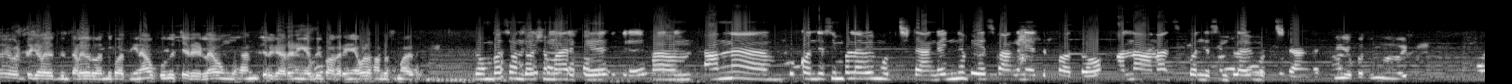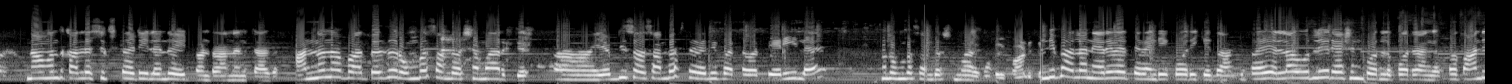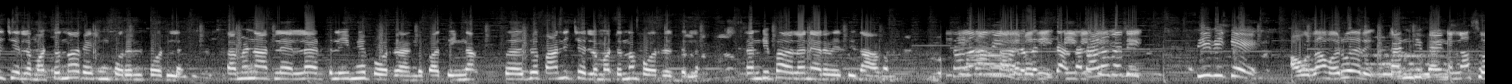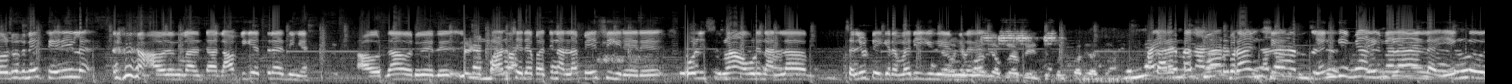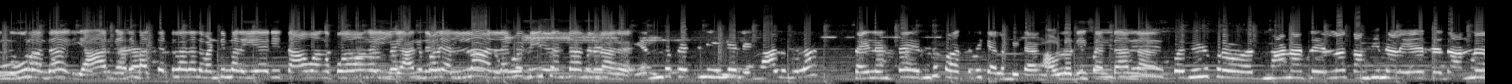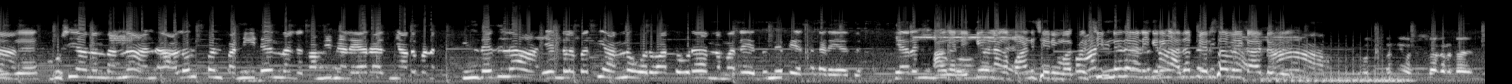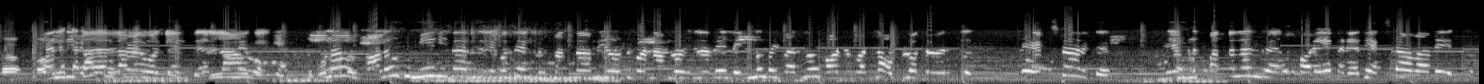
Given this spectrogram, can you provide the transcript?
வெற்றி கழகத்தின் தலைவர் வந்து பாத்தீங்கன்னா புதுச்சேரியில உங்க சந்திச்சிருக்காரு. நீங்க எப்படி பாக்குறீங்க? எவ்வளவு சந்தோஷமா இருக்கு? ரொம்ப சந்தோஷமா இருக்கு. அண்ணன் கொஞ்சம் சிம்பிளாவே முடிச்சிட்டாங்க. இன்னும் பேசுவாங்கன்னு எதிர்பார்த்தோம். அண்ணா ஆனா கொஞ்சம் சிம்பிளாவே முடிச்சிட்டாங்க. நான் வந்து காலைல சிக்ஸ் தேர்ட்டில இருந்து வெயிட் பண்றேன் அண்ணனுக்காக. அண்ணனை பார்த்தது ரொம்ப சந்தோஷமா இருக்கு. எப்படி சந்தோஷத்தை வெளிப்படுத்தவர் தெரியல. ரொம்ப சந்தோஷமா இருக்கும். கண்டிப்பா எல்லாம் நிறைவேற்ற வேண்டிய கோரிக்கை தான் இப்ப எல்லா ஊர்லயும் ரேஷன் பொருள் போடுறாங்க. இப்ப பாண்டிச்சேரியில மட்டும்தான் ரேஷன் பொருள் போடல. தமிழ்நாட்டுல எல்லா இடத்துலயுமே போடுறாங்க பாத்தீங்கன்னா. இப்ப இது பாண்டிச்சேரியில மட்டும்தான் போடுறது இல்ல கண்டிப்பா அதெல்லாம் நிறைவேற்றி தான் ஆகணும். தளபதி டிவிகே அவர் தான் வருவாரு. கண்டிப்பா. என்ன சொல்றதுனே தெரியல. அவருங்களா டாபிக் எத்தனாதீங்க அவர் தான் வருவாரு. பாண்டிச்சேரியை பத்தி நல்லா பேசிக்கிறாரு. போலீஸுக்குலாம் அவரு நல்லா சல்யூட் வைக்கிற மாதிரி இருக்குது எங்களுக்கு. கரெக்டா சூப்பரா இருந்துச்சு. எங்கேயுமே அந்த மேல இல்ல. எங்க எங்க ஊர்ல இருந்தா யாருங்க வந்து மத்த இடத்துல அந்த வண்டி மேல ஏறி தாவாங்க போவாங்க. அந்த மாதிரி எல்லாம் எல்லாமே டீசெண்டா இருந்தாங்க. எந்த பிரச்சனையுமே இல்லை. ஆளுங்கெல்லாம் சைலண்டா இருந்து பார்த்துட்டு கிளம்பிட்டாங்க. அவ்வளவு டீசெண்டா இப்ப விழுப்புரம் மாநாட்டுல எல்லாம் கம்பி மேல ஏறுறது அண்ணன் குஷி ஆனந்த் அண்ணன் அனௌன்ஸ்மெண்ட் பண்ணிக்கிட்டே இருந்தாங்க கம்பி மேல ஏறாதீங்க அதை பண்ண இந்த இதுல எங்களை பத்தி அண்ணன் ஒரு வார்த்தை கூட அந்த மாதிரி எதுவுமே பேச கிடையாது. இறங்கி அங்க நிக்கிறோம் நாங்க பாண்டிச்சேரி மக்கள் சின்னதா நினைக்கிறீங்க அதான் பெருசா போய் காட்டுது. தண்ணி வசதி கரெக்டா இருக்கா கண்டிப்பா. எல்லாமே ஓகே எல்லாமே ஓகே உணவு அளவுக்கு மீறி தான் இருந்தது கொஞ்சம் எங்களுக்கு பத்தாமையோ இது பண்ணாமலோ இல்லவே இல்லை இன்னும் போய் வரணும் வாட்டர் பாட்டில் அவ்வளோ இருக்கு எக்ஸ்ட்ரா இருக்கு எங்களுக்கு பத்தலன்ற குறையே கிடையாது எக்ஸ்ட்ராவாவே இருக்கு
